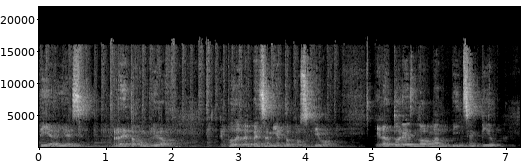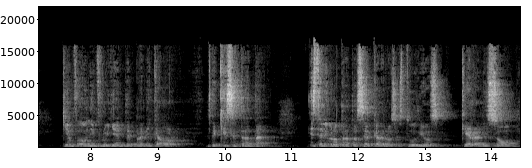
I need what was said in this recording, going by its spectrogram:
día 10, reto cumplido. El poder del pensamiento positivo. El autor es Norman Vincent Peale, quien fue un influyente predicador. ¿De qué se trata? Este libro trata acerca de los estudios que realizó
